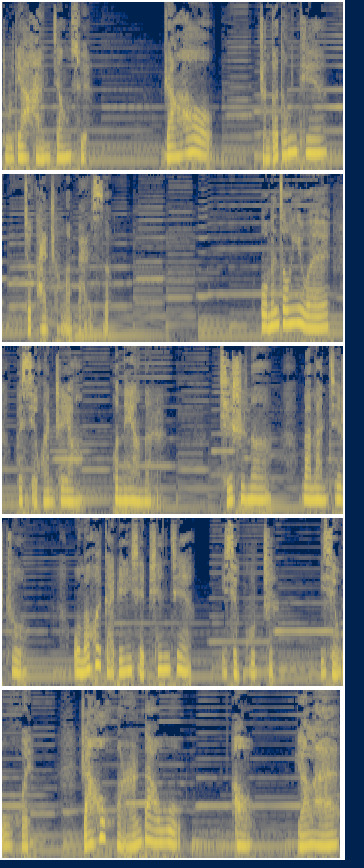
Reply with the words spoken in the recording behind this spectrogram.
独钓寒江雪，然后整个冬天就开成了白色。我们总以为会喜欢这样或那样的人，其实呢，慢慢接触，我们会改变一些偏见、一些固执、一些误会。然后恍然大悟，哦，原来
